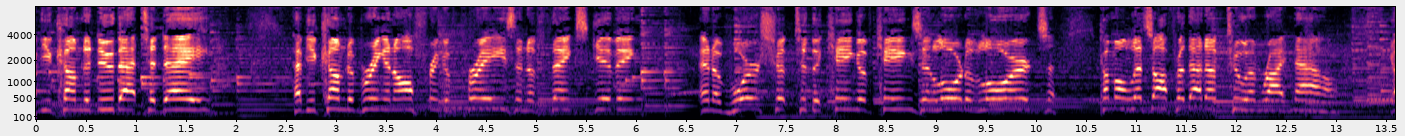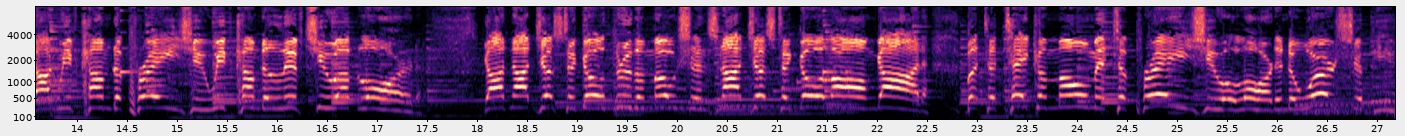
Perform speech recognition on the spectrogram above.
Have you come to do that today? Have you come to bring an offering of praise and of thanksgiving and of worship to the King of Kings and Lord of Lords? Come on, let's offer that up to Him right now. God, we've come to praise you. We've come to lift you up, Lord. God, not just to go through the motions, not just to go along, God, but to take a moment to praise you, O Lord, and to worship you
